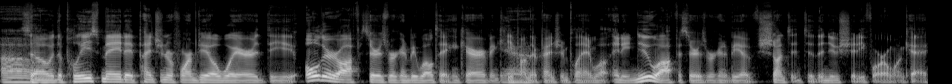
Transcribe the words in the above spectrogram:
So the police made a pension reform deal where the older officers were going to be well taken care of and keep Yeah. on their pension plan, while any new officers were going to be shunted to the new shitty 401k.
